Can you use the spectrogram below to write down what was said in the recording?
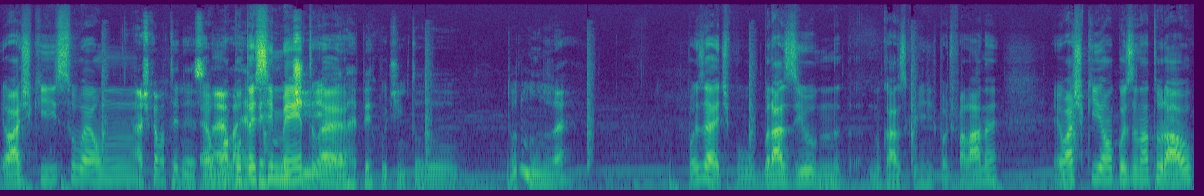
eu acho que isso é um. Acho que é uma tendência, É né? um Ela acontecimento, repercute- é. Ela repercute em todo, todo mundo, né? Pois é, tipo, o Brasil, no caso que a gente pode falar, né? Eu acho que é uma coisa natural,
